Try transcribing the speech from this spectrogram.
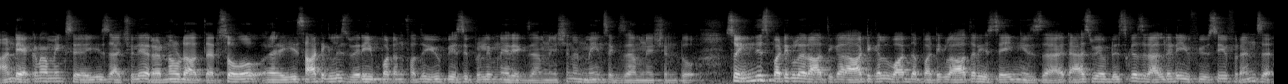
and economics uh, is actually a renowned author. So uh, his article is very important for the UPSC preliminary examination and mains examination too. So in this particular article, article what the particular author is saying is that as we have discussed already, if you see friends, uh,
